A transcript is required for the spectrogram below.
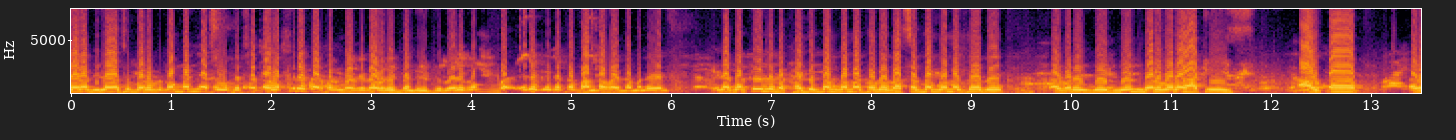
যারা ডিলার আছে, বড় বড় কোম্পানি আছে, ওদের সাথে আলাপ করে তারপর রেট বান্ডিল দিতে এরকম এরকম এটা তো বান্ধা হয় না। মানে এটা করতে হলে খাদ্যের দাম কমাতে হবে, বাচ্চার দাম কমাতে হবে। তারপরে যে মেন বড় বড় আকিস আলতাপ আর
